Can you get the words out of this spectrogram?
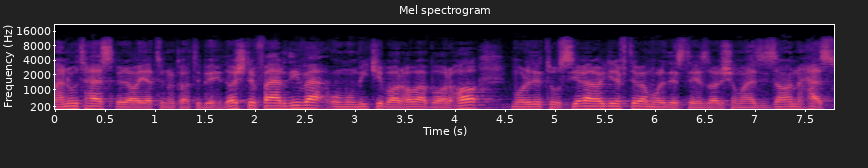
منوط هست به رعایت نکات بهداشت فردی و عمومی که بارها و بارها مورد توصیه قرار گرفته و مورد استهزار شما عزیزان هست.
